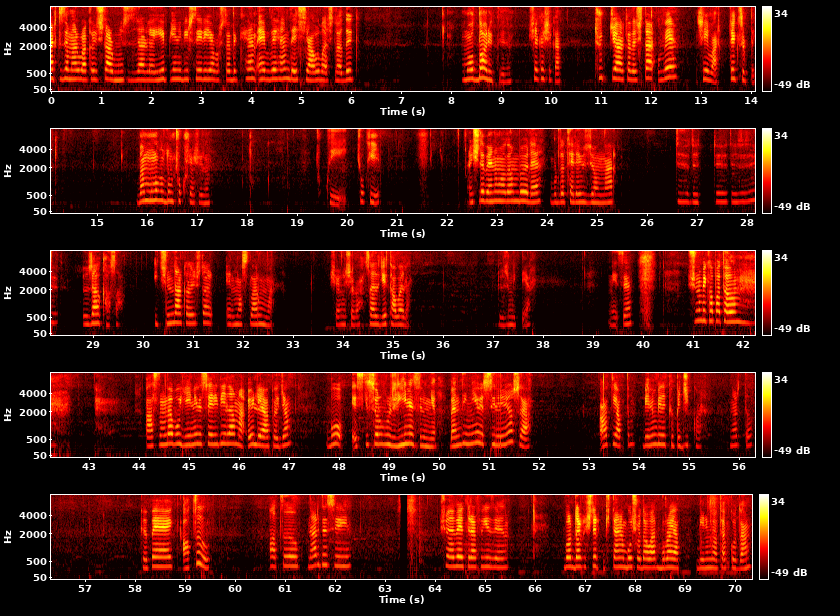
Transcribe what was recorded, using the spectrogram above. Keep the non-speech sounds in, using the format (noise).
Herkese merhaba arkadaşlar. Bugün sizlerle yepyeni bir seriye başladık. Hem evde hem de eşyalı başladık. Modlar yükledim. Şaka şaka. Türkçe arkadaşlar ve şey var. Texture Pack. Ben bunu buldum çok şaşırdım. Çok iyi. Çok iyi. İşte benim odam böyle. Burada televizyonlar. Özel kasa. İçinde arkadaşlar elmaslarım var. Şaka şaka. Sadece tabela. Gözüm gitti ya. Neyse. Şunu bir kapatalım. Aslında bu yeni bir seri değil ama öyle yapacağım. Bu eski server yine siliniyor. Bende niye siliniyorsa at yaptım. Benim bir de köpecik var. Nerede o? Köpek atıl. Atıl. Neredesin? Şöyle bir etrafı gezelim. Bu arada arkadaşlar iki tane boş oda var. Buraya benim yatak odam.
